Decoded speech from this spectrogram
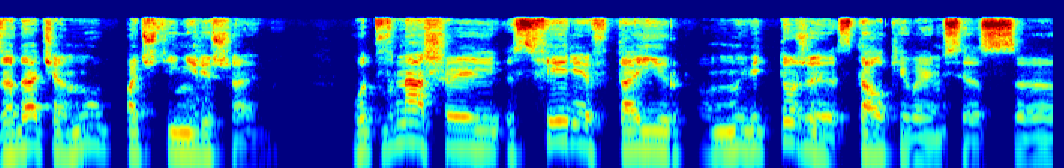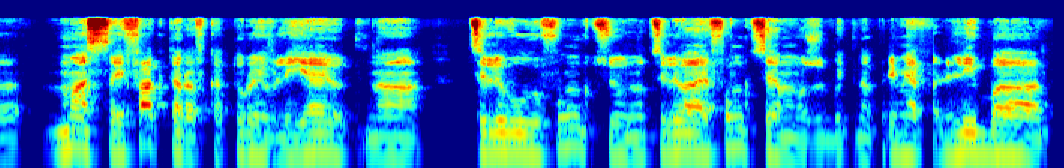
задача ну, почти нерешаемая. Вот в нашей сфере, в ТАИР, мы ведь тоже сталкиваемся с э, массой факторов, которые влияют на целевую функцию, но целевая функция может быть, например, либо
